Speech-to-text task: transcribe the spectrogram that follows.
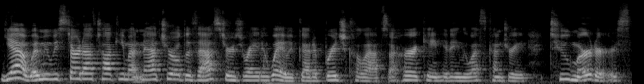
Yeah, I mean, we start off talking about natural disasters right away. We've got a bridge collapse, a hurricane hitting the West Country, two murders.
